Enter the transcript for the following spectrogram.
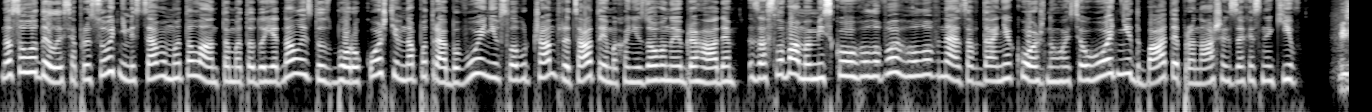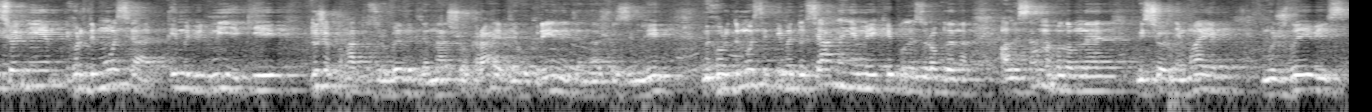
Насолодилися присутні місцевими талантами та доєднались до збору коштів на потреби воїнів славучан 30-ї механізованої бригади. За словами міського голови, головне завдання кожного сьогодні дбати про наших захисників. Ми сьогодні гордимося тими людьми, які дуже багато зробили для нашого краю, для України, для нашої землі. Ми гордимося тими досягненнями, які були зроблені. Але саме головне, ми сьогодні маємо можливість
